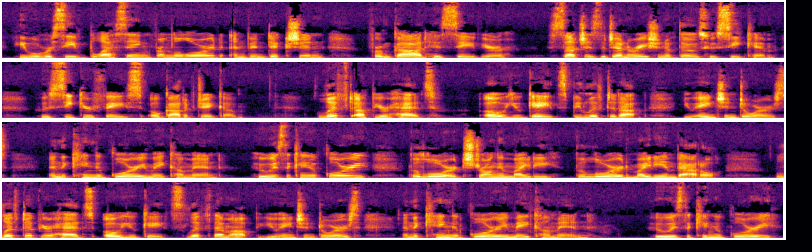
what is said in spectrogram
He will receive blessing from the Lord and vindication from God his Savior. Such is the generation of those who seek him who seek your face, O God of Jacob. Lift up your heads, O you gates, be lifted up, you ancient doors, and the King of glory may come in. Who is the King of glory? The Lord, strong and mighty, the Lord, mighty in battle. Lift up your heads, O you gates, lift them up, you ancient doors, and the King of glory may come in. Who is the King of glory?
